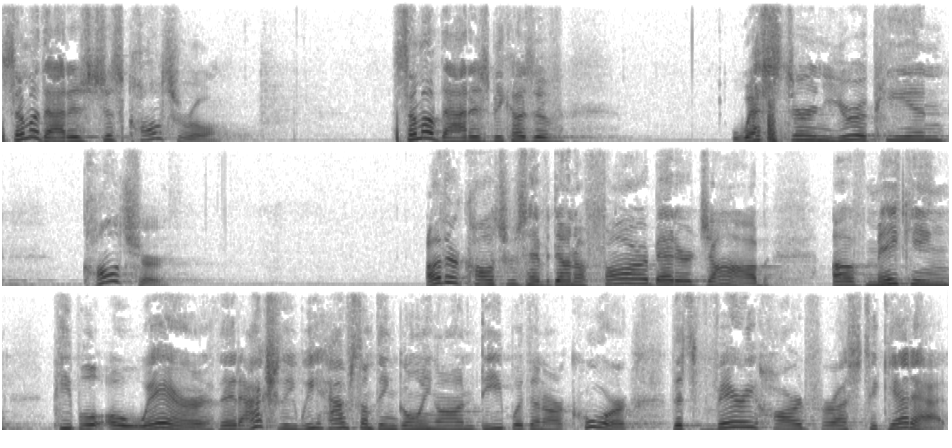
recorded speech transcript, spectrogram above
Some of that is just cultural. Some of that is because of Western European culture. Other cultures have done a far better job of making people aware that actually we have something going on deep within our core that's very hard for us to get at,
